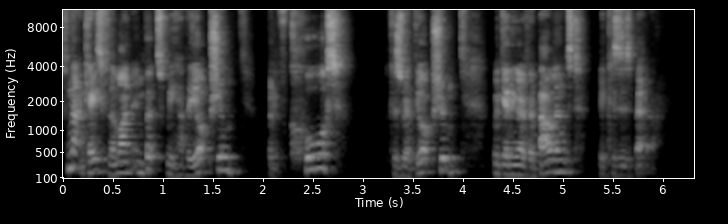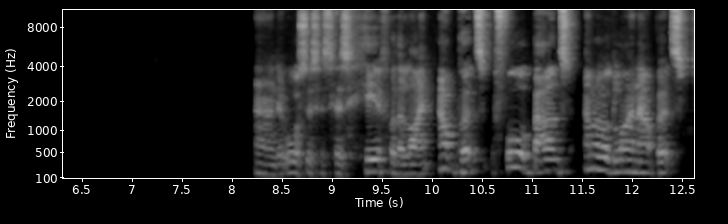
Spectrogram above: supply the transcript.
So in that case, for the line inputs, we have the option, but of course, because we have the option, we're getting over balanced because it's better. And it also says here for the line outputs, for balanced analog line outputs,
